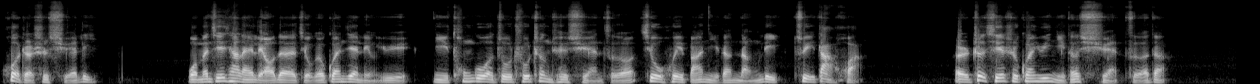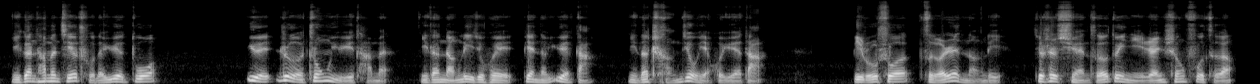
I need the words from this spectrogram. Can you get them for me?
或者是学历，我们接下来聊的九个关键领域，你通过做出正确选择，就会把你的能力最大化。而这些是关于你的选择的，你跟他们接触的越多，越热衷于他们，你的能力就会变得越大，你的成就也会越大。比如说，责任能力就是选择对你人生负责，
